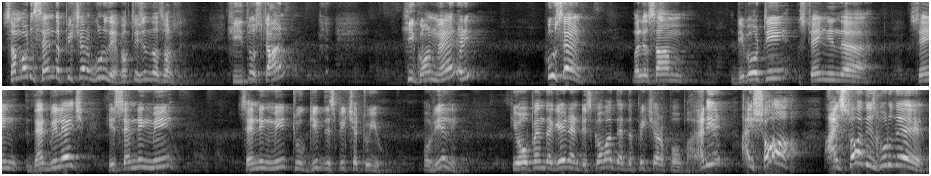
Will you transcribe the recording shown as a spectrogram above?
Somebody sent the picture of Gurudev, Bhakti Saraswati. He to stand. He gone mad. Who sent? Well, some devotee staying in the staying that village, is sending me, sending me to give this picture to you. Oh, really? He opened the gate and discovered that the picture of Prabhupada. I saw, I saw this Gurudev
